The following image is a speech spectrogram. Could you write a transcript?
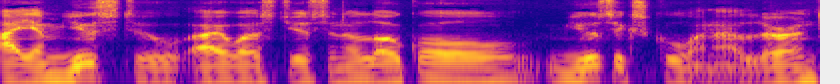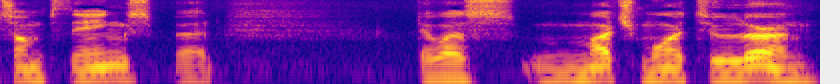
I am used to. I was just in a local music school and I learned some things, but there was much more to learn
